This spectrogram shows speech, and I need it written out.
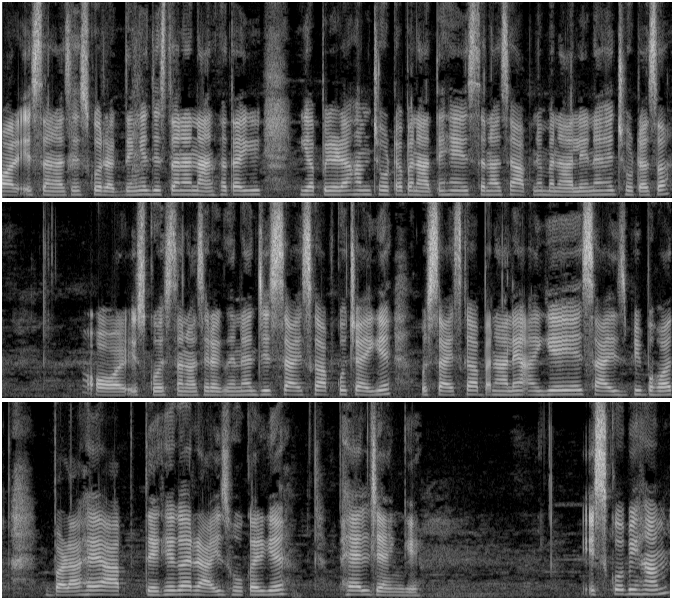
और इस तरह से इसको रख देंगे। जिस तरह नान खताई या पेड़ा हम छोटा बनाते हैं, इस तरह से आपने बना लेना है छोटा सा। और इसको इस तरह से रख देना है। जिस साइज़ का आपको चाहिए, उस साइज़ का आप बना लें। ये साइज़ भी बहुत बड़ा है। आप देखेगा राइज़ होकर ये फैल जाएँगे। इसको भी हम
